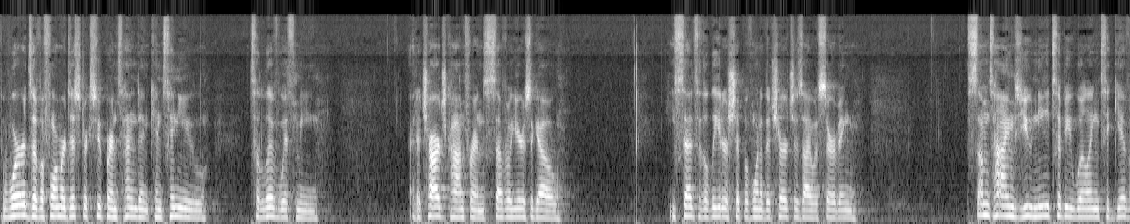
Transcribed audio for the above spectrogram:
The words of a former district superintendent continue to live with me. At a charge conference several years ago, he said to the leadership of one of the churches I was serving, Sometimes you need to be willing to give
